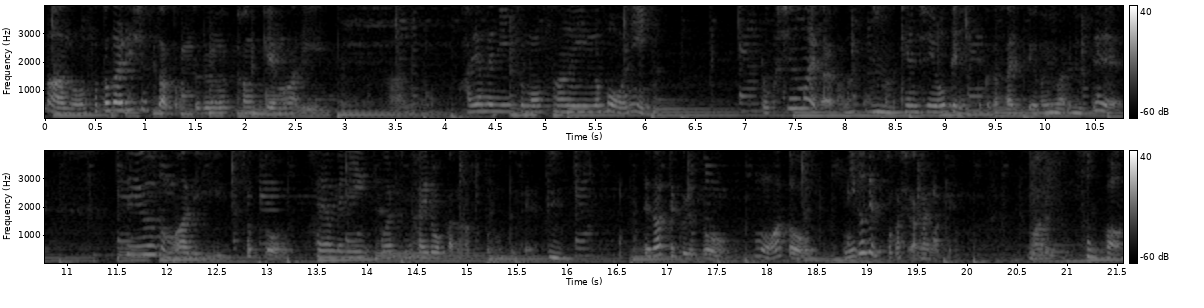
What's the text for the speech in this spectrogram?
まあ、あの里帰り出産とかする関係もありあの早めにその産院の方に6週前からかな確か、うん。検診を受けに来てくださいっていうのを言われてて、っていうのもありちょっと早めにお休み入ろうかなと思ってて。うん、ってなってくるともうあと2ヶ月とかしかないわけよ。丸。そうか。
